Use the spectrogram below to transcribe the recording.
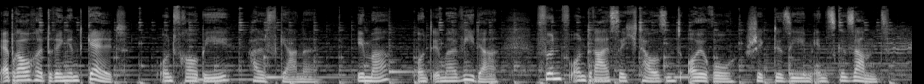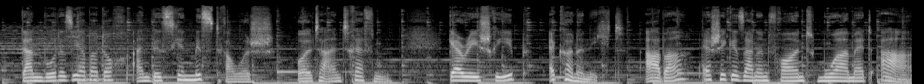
Er brauche dringend Geld. Und Frau B. half gerne. Immer und immer wieder. 35.000 Euro schickte sie ihm insgesamt. Dann wurde sie aber doch ein bisschen misstrauisch, wollte ein Treffen. Gary schrieb, er könne nicht, aber er schicke seinen Freund Muhammad A.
